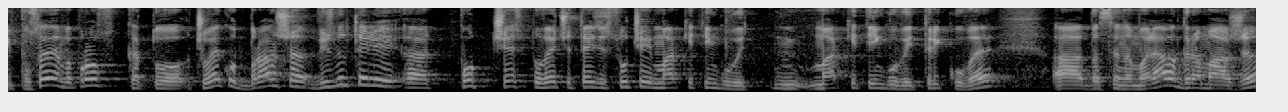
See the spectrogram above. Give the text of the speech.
И последен въпрос. Като човек от бранша, виждате ли а, по-често вече тези случаи маркетингови, маркетингови трикове а, да се намалява грамажа,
